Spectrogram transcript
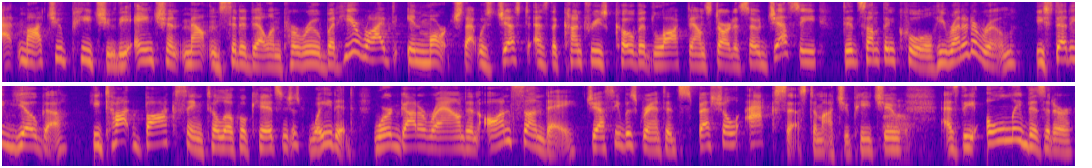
at Machu Picchu, the ancient mountain citadel in Peru, but he arrived in March. That was just as the country's COVID lockdown started. So Jesse did something cool. He rented a room, he studied yoga, he taught boxing to local kids and just waited. Word got around, and on Sunday, Jesse was granted special access to Machu Picchu wow. as the only visitor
